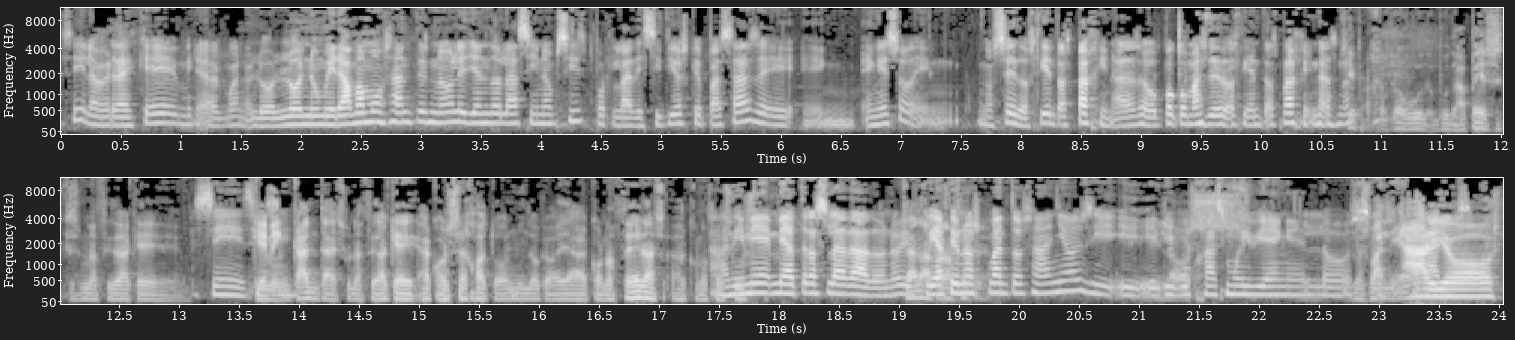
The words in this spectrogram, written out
Sí, la verdad es que, mira, bueno, lo, enumerábamos antes, ¿no? Leyendo la sinopsis por la de sitios que pasas en, eso, en, no sé, 200 páginas o poco más de 200 páginas, ¿no? Sí, por ejemplo, Budapest, que es una ciudad que, que me encanta, es una ciudad que aconsejo a todo el mundo que vaya a conocer. A, conocer a mí me, ha trasladado, ¿no? Fui hace unos cuantos años y, dibujas muy bien en los... Los balnearios,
